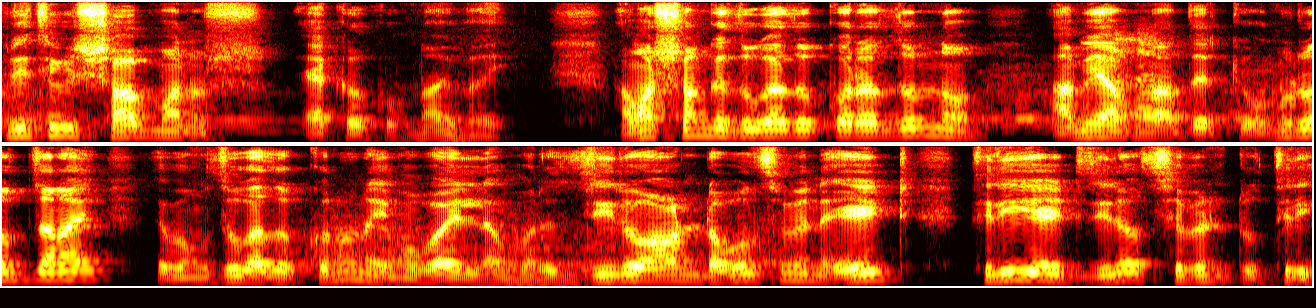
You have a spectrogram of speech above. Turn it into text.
পৃথিবীর সব মানুষ একরকম নয় ভাই। আমার সঙ্গে যোগাযোগ করার জন্য আমি আপনাদেরকে অনুরোধ জানাই এবং যোগাযোগ করুন এই মোবাইল নাম্বারে zero one double seven eight three eight zero seven two three.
